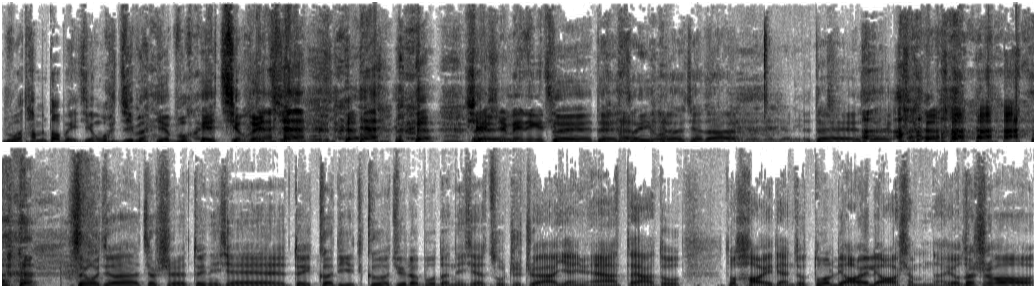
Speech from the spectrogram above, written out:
如果他们到北京，我基本也不会请回去。确实没那个钱。对对，所以我就觉得，对，所以所以我觉得就是对那些对各地各个俱乐部的那些组织者啊、演员啊，大家都都好一点，就多聊一聊什么的。有的时候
